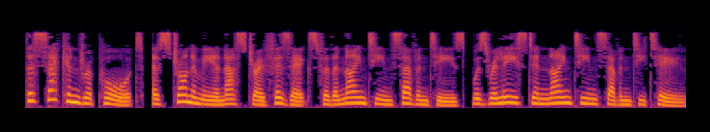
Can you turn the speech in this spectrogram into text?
The second report, Astronomy and Astrophysics for the 1970s, was released in 1972.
